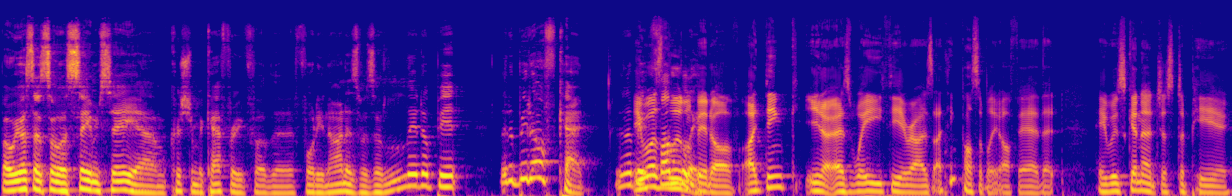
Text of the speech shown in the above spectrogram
but we also saw a CMC um, Christian McCaffrey for the 49ers was a little bit little bit off, Kad. A little It was a little bit off. I think, you know, as we theorized, I think possibly off air, that he was going to just appear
